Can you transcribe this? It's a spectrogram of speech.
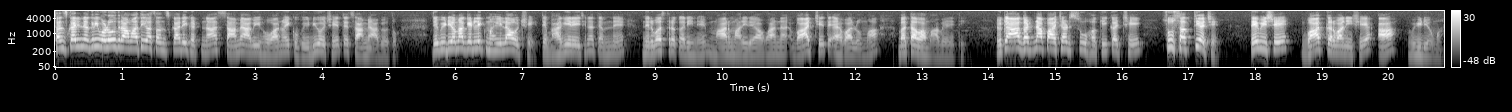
સંસ્કારી નગરી વડોદરામાંથી અસંસ્કારી ઘટના સામે આવી હોવાનો એક વીડિયો છે તે સામે આવ્યો હતો. જે વિડીયોમાં કેટલીક મહિલાઓ છે તે ભાગી રહી છે ને તેમને નિર્વસ્ત્ર કરીને માર મારી રહ્યા હોવાના વાત છે તે અહેવાલોમાં બતાવવામાં આવી હતી. જોકે આ ઘટના પાછળ શું હકીકત છે, શું સત્ય છે તે વિશે વાત કરવાની છે આ વિડીયોમાં.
